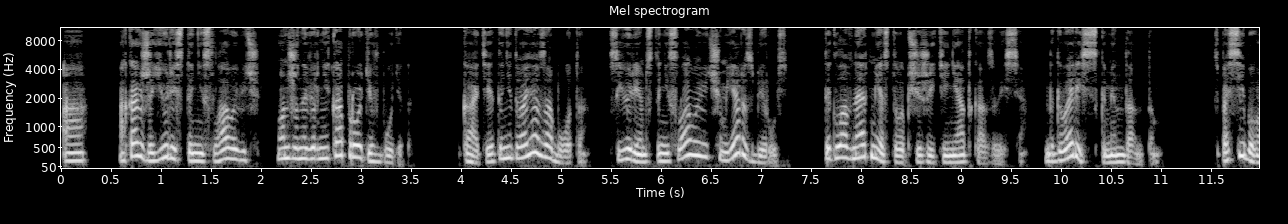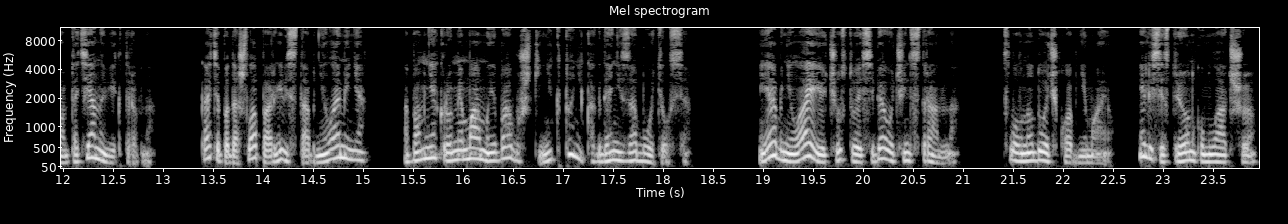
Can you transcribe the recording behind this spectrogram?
«А, а как же Юрий Станиславович? Он же наверняка против будет». «Катя, это не твоя забота. С Юрием Станиславовичем я разберусь. Ты, главное, от места в общежитии не отказывайся. Договорись с комендантом. Спасибо вам, Татьяна Викторовна. Катя подошла, порывисто обняла меня. Обо мне, кроме мамы и бабушки, никто никогда не заботился. Я обняла ее, чувствуя себя очень странно. Словно дочку обнимаю. Или сестренку младшую,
